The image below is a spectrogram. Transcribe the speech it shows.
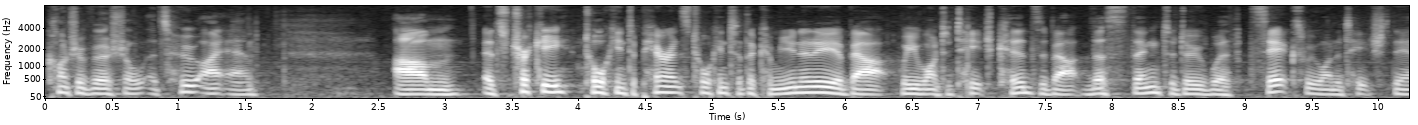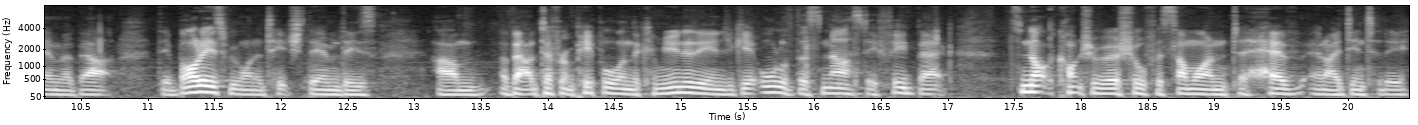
Controversial. It's who I am. Um, it's tricky talking to parents, talking to the community about we want to teach kids about this thing to do with sex. We want to teach them about their bodies. We want to teach them these um, about different people in the community, and you get all of this nasty feedback. It's not controversial for someone to have an identity.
